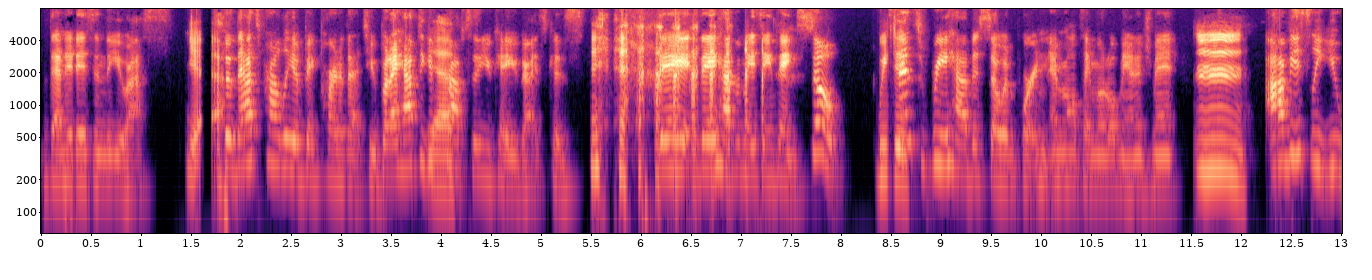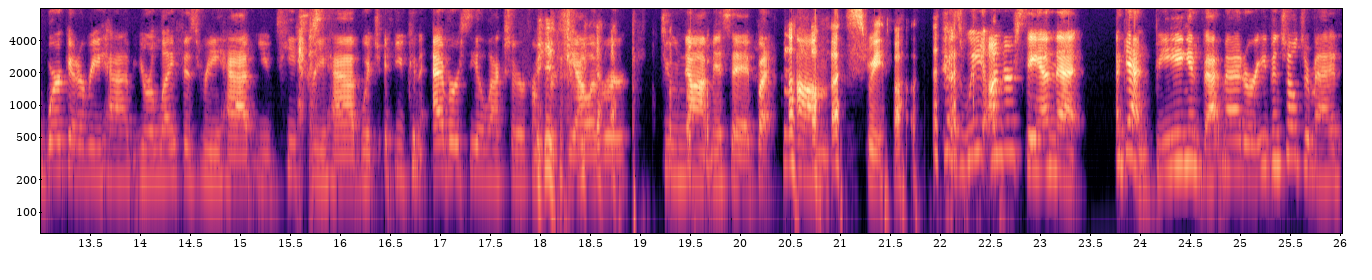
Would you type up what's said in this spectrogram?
than it is in the US. Yeah. So that's probably a big part of that too. But I have to give yeah. props to the UK, you guys, because they they have amazing things. So we do. Since rehab is so important and multimodal management, mm. obviously you work at a rehab, your life is rehab, you teach rehab, which if you can ever see a lecture from Kirsty Oliver, do not miss it. But um sweetheart. Because we understand that again, being in vet med or even shelter med,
